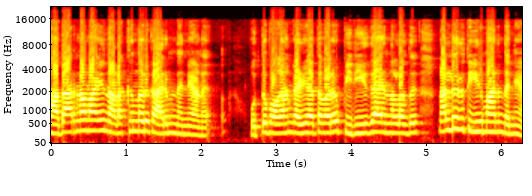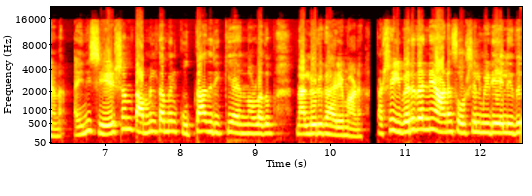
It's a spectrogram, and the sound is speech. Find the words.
സാധാരണമായി നടക്കുന്ന ഒരു കാര്യം തന്നെയാണ് ഒത്തുപോകാൻ കഴിയാത്തവർ പിരിയുക എന്നുള്ളത് നല്ലൊരു തീരുമാനം തന്നെയാണ്. അതിന് ശേഷം തമ്മിൽ തമ്മിൽ കുത്താതിരിക്കുക എന്നുള്ളതും നല്ലൊരു കാര്യമാണ്. പക്ഷേ ഇവർ തന്നെയാണ് സോഷ്യൽ മീഡിയയിൽ ഇത്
